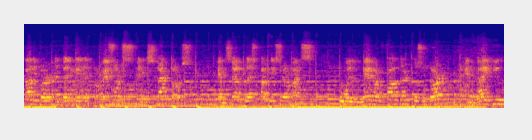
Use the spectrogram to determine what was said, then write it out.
caliber and dedicated professors and instructors and selfless public servants who will never falter to support and guide you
